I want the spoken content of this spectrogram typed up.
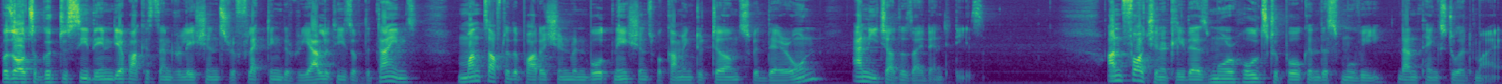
was also good to see the India Pakistan relations reflecting the realities of the times months after the partition when both nations were coming to terms with their own and each other's identities. Unfortunately, there's more holes to poke in this movie than things to admire.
